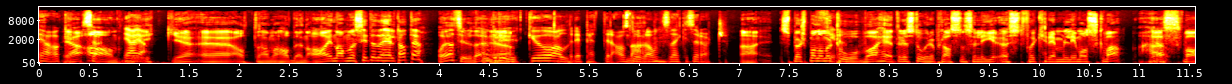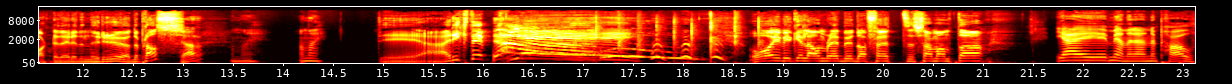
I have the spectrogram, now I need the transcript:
Ja, ok. Jeg så- ante ja, ja. ikke eh, at han hadde en A i navnet sitt i det hele tatt. Ja. Å ja, sier du det? Han Ja. bruker jo aldri Petter av Stordalen, så det er ikke så rart. Nei. Spørsmål nummer to. Hva heter den store plassen som ligger øst for Kreml i Moskva? Her svarte dere Den røde plass. Ja. Å nei. Å nei. Det er riktig! Og i hvilket land ble Buddha født, Samantha? Jeg mener det er Nepal.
